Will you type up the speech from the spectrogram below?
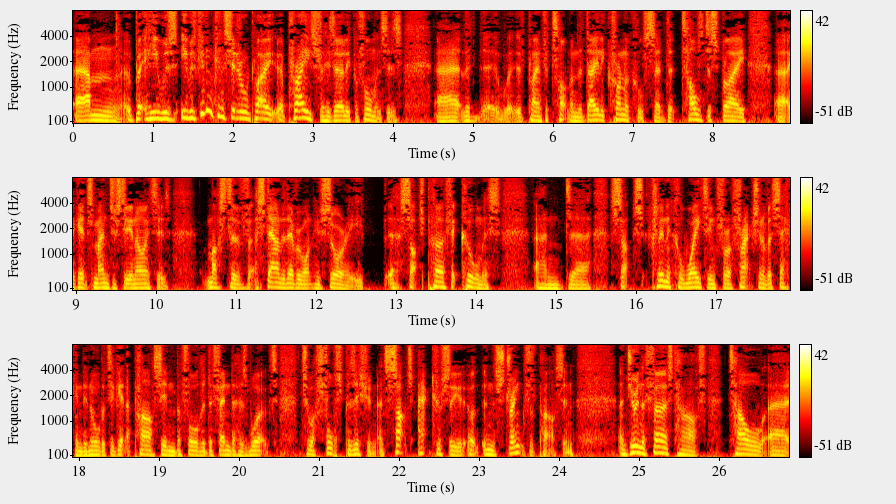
Um, but he was he was given considerable play, uh, praise for his early performances. Uh, the, uh, playing for Tottenham, the Daily Chronicle said that Tull's display uh, against Manchester United must have astounded everyone who saw it. He uh, such perfect coolness and uh, such clinical waiting for a fraction of a second in order to get a pass in before the defender has worked to a false position, and such accuracy uh, in the strength of passing. And during the first half, Tull, uh,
